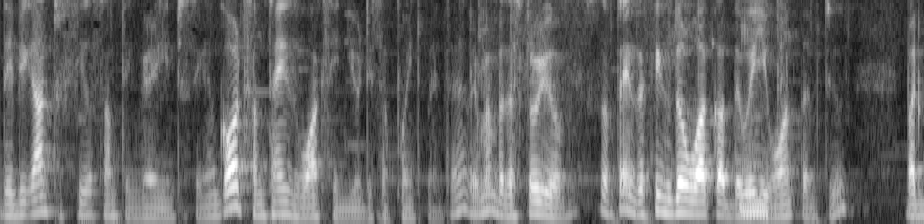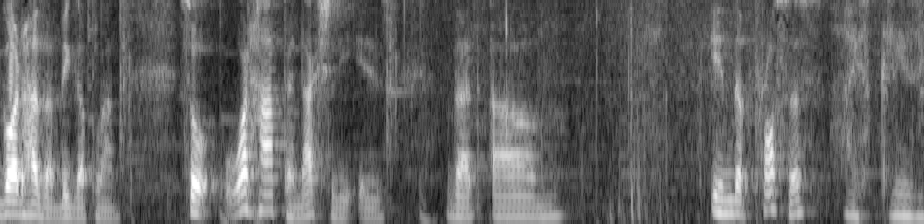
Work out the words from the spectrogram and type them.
they began to feel something very interesting. And God sometimes works in your disappointment. eh? Remember the story of sometimes the things don't work out the way you want them to, but God has a bigger plan. So what happened actually is that um, in the process, Ah, it's crazy.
